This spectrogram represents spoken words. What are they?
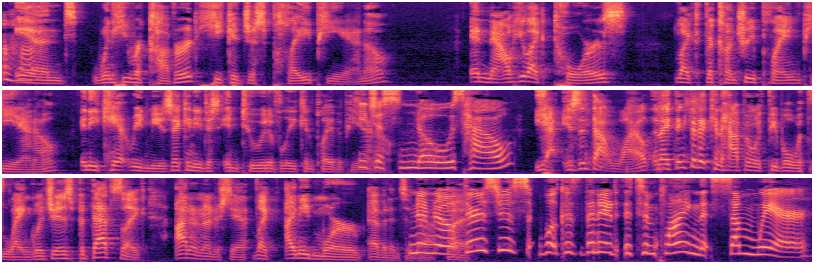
Uh-huh. And when he recovered, he could just play piano. And now he like tours like the country playing piano and he can't read music and he just intuitively can play the piano. He just knows how. Yeah, isn't that wild? And I think that it can happen with people with languages, but that's like I don't understand. Like I need more evidence. Of No, that, no, but- there's just well, because then it, it's implying that somewhere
